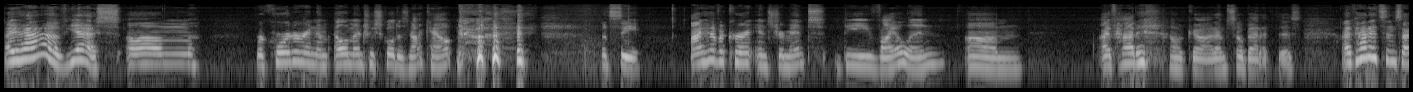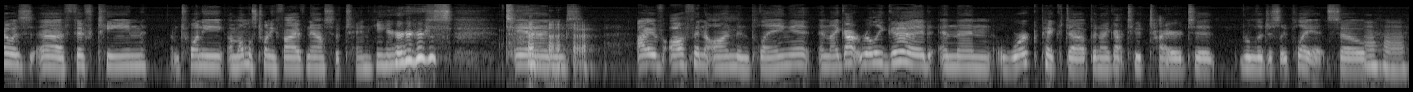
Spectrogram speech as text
I have, yes. Um, recorder in um, elementary school does not count. Let's see. I have a current instrument, the violin. Um, I've had it. Oh God, I'm so bad at this. I've had it since I was uh, 15. I'm 20. I'm almost 25 now, so 10 years. And I've off and on been playing it, and I got really good, and then work picked up, and I got too tired to religiously play it. So, Mm-hmm.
